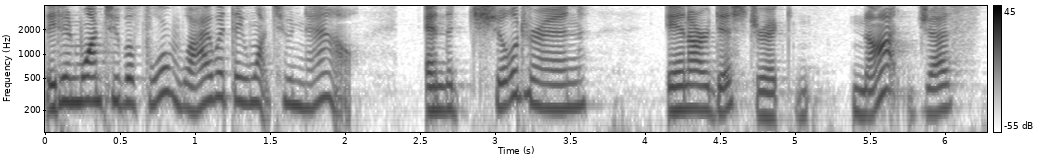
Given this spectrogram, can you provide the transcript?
They didn't want to before. Why would they want to now? And the children in our district, not just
